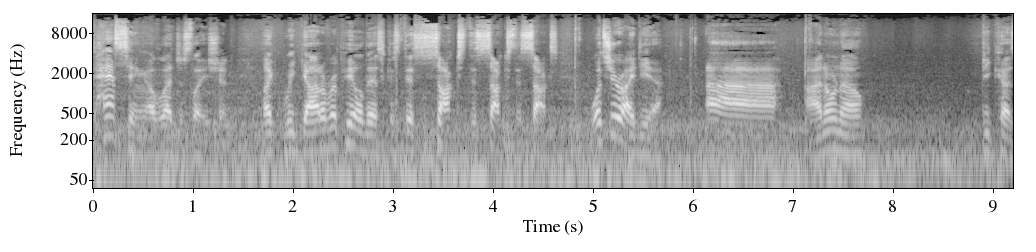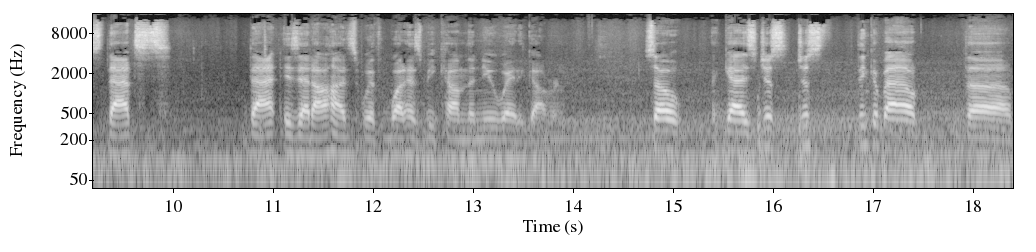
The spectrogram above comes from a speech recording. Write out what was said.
passing of legislation. Like, we gotta repeal this because this sucks, this sucks, this sucks. What's your idea? Ah, uh, I don't know. Because that's that is at odds with what has become the new way to govern. So, guys, just just think about the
